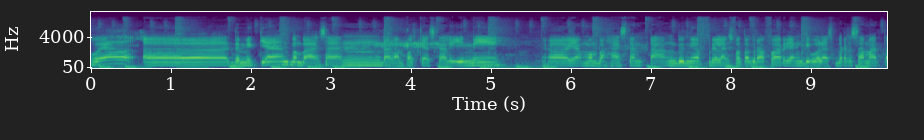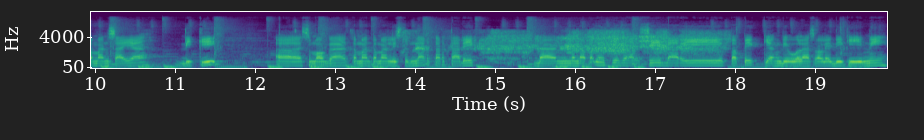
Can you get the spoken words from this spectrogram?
Well, eh, demikian pembahasan dalam podcast kali ini eh, yang membahas tentang dunia freelance fotografer yang diulas bersama teman saya, Diki. Eh, semoga teman-teman listener tertarik dan mendapat inspirasi dari topik yang diulas oleh Diki ini.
